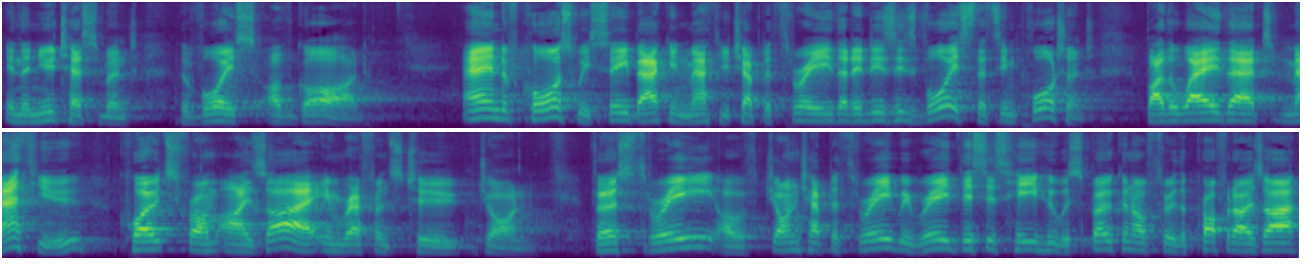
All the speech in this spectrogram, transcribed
in the New Testament, the voice of God. And of course, we see back in Matthew chapter 3 that it is his voice that's important by the way that Matthew quotes from Isaiah in reference to John. Verse 3 of John chapter 3, we read, This is he who was spoken of through the prophet Isaiah,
